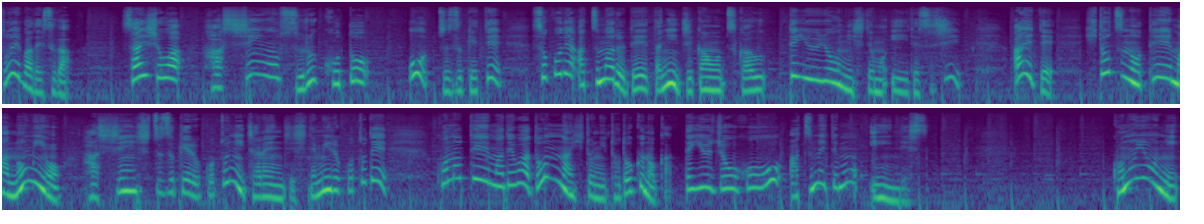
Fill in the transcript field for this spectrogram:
例えばですが最初は発信をすることを続けてそこで集まるデータに時間を使うっていうようにしてもいいですしあえて一つのテーマのみを発信し続けることにチャレンジしてみることでこのテーマではどんな人に届くのかっていう情報を集めてもいいんです。このように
